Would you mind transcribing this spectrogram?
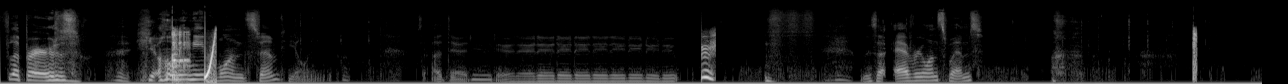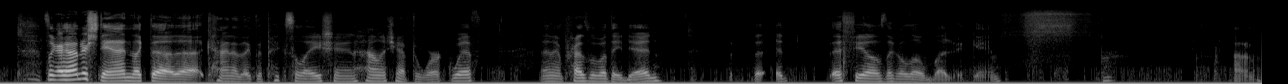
Flippers you only need one swim. You only need one. So, so everyone swims. it's like I understand like the, the kind of like the pixelation, how much you have to work with, and I'm impressed with what they did. But it it feels like a low budget game. I don't know.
